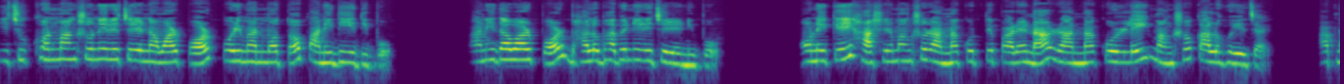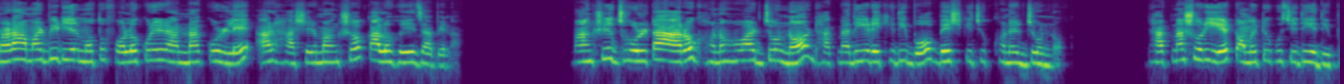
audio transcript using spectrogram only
কিছুক্ষণ মাংস নেড়ে চেড়ে নেওয়ার পর পরিমাণ মতো পানি দিয়ে দিব। পানি দেওয়ার পর ভালোভাবে নেড়ে চেড়ে নিব। অনেকেই হাঁসের মাংস রান্না করতে পারে না, রান্না করলেই মাংস কালো হয়ে যায়। আপনারা আমার ভিডিওর মতো ফলো করে রান্না করলে আর হাঁসের মাংস কালো হয়ে যাবে না। মাংসের ঝোলটা আরও ঘন হওয়ার জন্য ঢাকনা দিয়ে রেখে দিব বেশ কিছুক্ষণের জন্য। ঢাকনা সরিয়ে টমেটো কুচি দিয়ে দিব।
